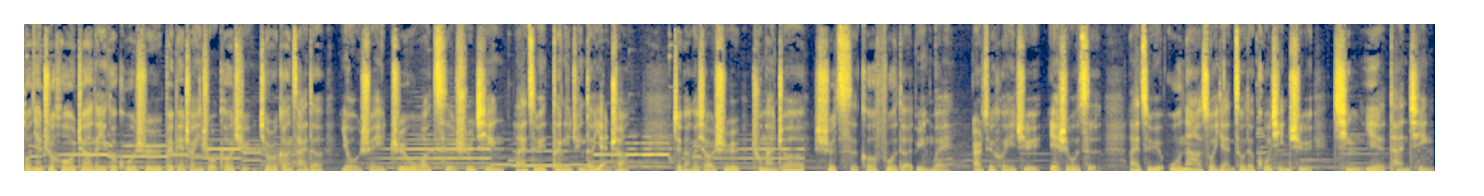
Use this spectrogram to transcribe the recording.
多年之后，这样的一个故事被变成一首歌曲，就是刚才的《有谁知我此时情》，来自于邓丽君的演唱。这半个小时充满着诗词歌赋的韵味，而最后一曲也是如此，来自于乌娜所演奏的古琴曲《青叶弹琴》。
